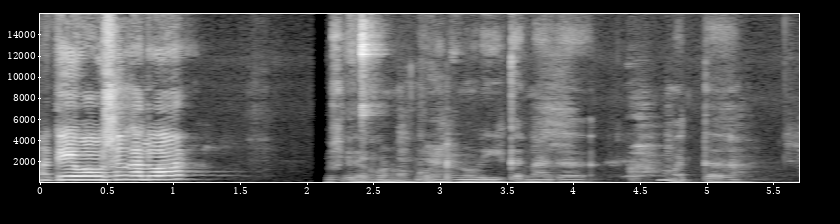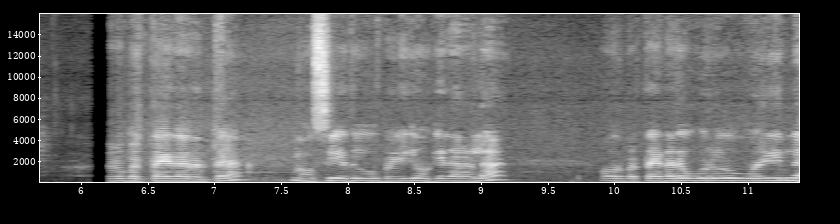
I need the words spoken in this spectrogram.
ಅತ್ತೆ ಯಾವ ಔಷಧ ಅಲ್ವಾ ನೋಡ್ಕೊಂಡ್ರೆ ನೋಡಿ ಕನ್ನಾಗ ಮತ್ತು ಅವರು ಬರ್ತಾ ಇದ್ದಾರಂತ ಮೌಸಿ ಅದು ಬೆಳಿಗ್ಗೆ ಹೋಗಿದಾರಲ್ಲ ಅವ್ರು ಬರ್ತಾ ಇದ್ದಾರೆ ಊರು ಊರಿಂದ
